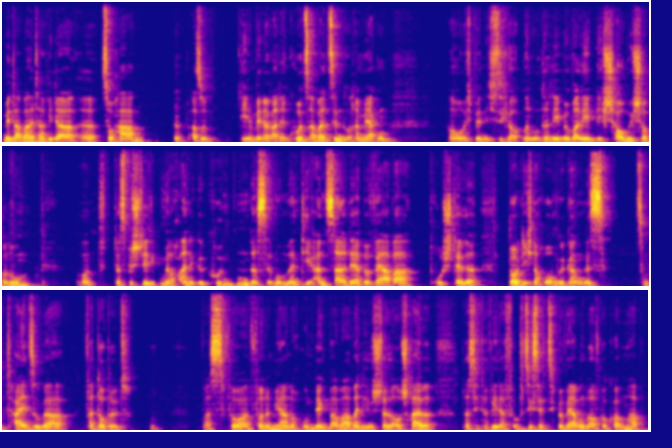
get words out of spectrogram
Mitarbeiter wieder äh, zu haben, ne? also die entweder gerade in Kurzarbeit sind oder merken, oh, ich bin nicht sicher, ob mein Unternehmen überlebt, ich schaue mich schon mal um. Und das bestätigen mir auch einige Kunden, dass im Moment die Anzahl der Bewerber pro Stelle deutlich nach oben gegangen ist, zum Teil sogar verdoppelt. Was vor, vor einem Jahr noch undenkbar war, wenn ich eine Stelle ausschreibe, dass ich da wieder 50, 60 Bewerbungen drauf bekommen habe,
